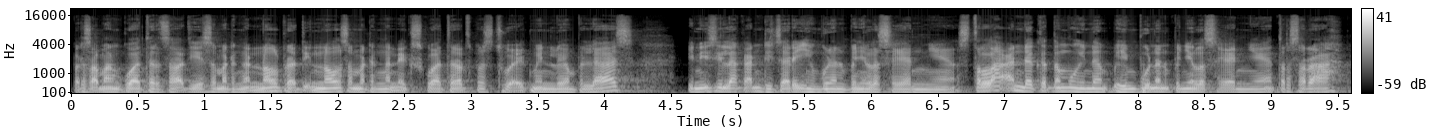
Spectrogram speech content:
persamaan kuadrat saat y sama dengan 0 berarti 0 sama dengan x kuadrat plus 2x min 15 ini silakan dicari himpunan penyelesaiannya. Setelah anda ketemu himpunan penyelesaiannya terserah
